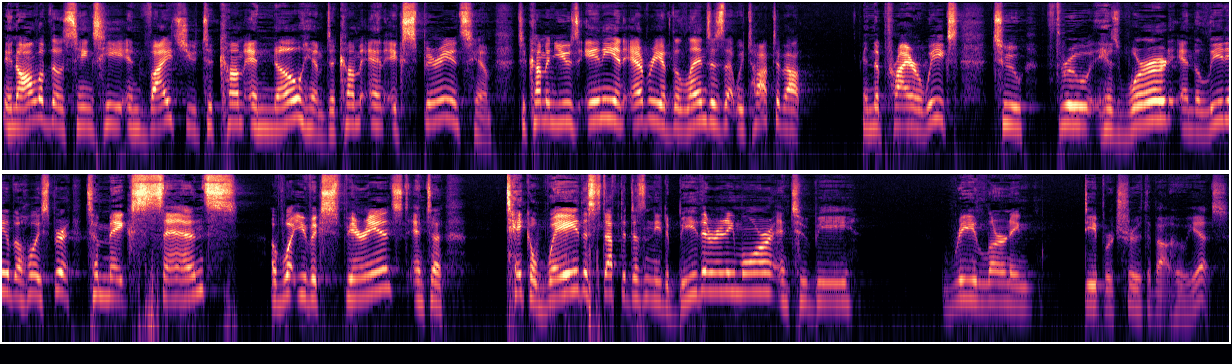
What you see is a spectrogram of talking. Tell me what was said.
in all of those things, he invites you to come and know him, to come and experience him, to come and use any and every of the lenses that we talked about in the prior weeks to, through his word and the leading of the Holy Spirit, to make sense of what you've experienced and to take away the stuff that doesn't need to be there anymore and to be relearning deeper truth about who he is.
